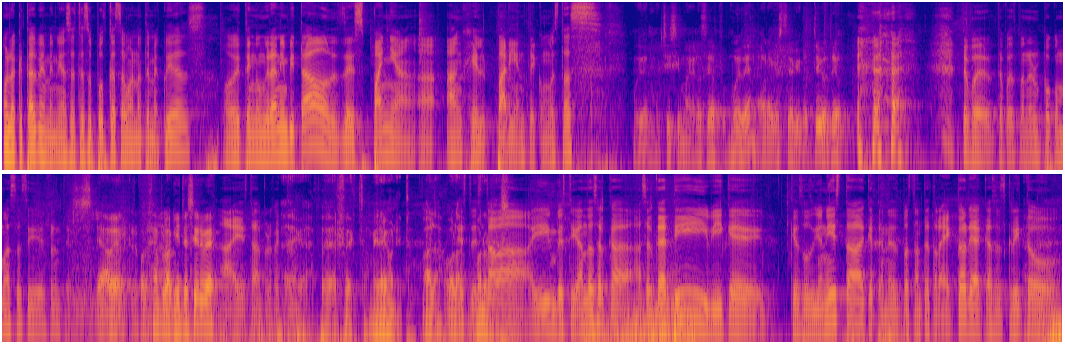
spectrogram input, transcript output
Hola, ¿qué tal? Bienvenidos a este su podcast, Bueno, te me cuidas. Hoy tengo un gran invitado desde España, a Ángel Pariente. ¿Cómo estás? Muy bien, muchísimas gracias. Pues muy bien, ahora que estoy aquí contigo, tío. ¿Te, puedes poner un poco más así de frente? a ver, por ejemplo, ¿aquí te sirve? Ahí está, perfecto. perfecto, mira qué bonito. Hola, hola. Este, estaba ahí investigando acerca, acerca de ti y vi que, que sos guionista, que tenés bastante trayectoria, que has escrito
